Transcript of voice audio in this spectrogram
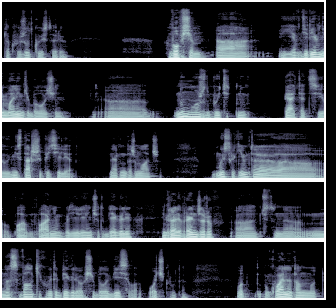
такую жуткую историю. В общем, а, я в деревне маленький был очень. А, ну, может быть, ну, пять от силы, не старше пяти лет. Наверное, даже младше. Мы с каким-то а, парнем по деревне что-то бегали, играли в рейнджеров, а, что-то на, на свалке какой-то бегали, вообще было весело, очень круто. Вот буквально там вот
